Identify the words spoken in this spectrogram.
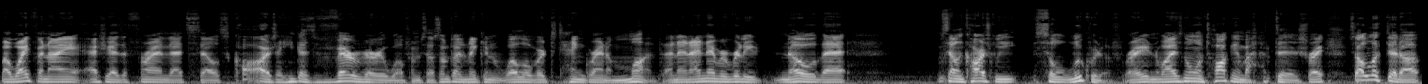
my wife and I actually has a friend that sells cars and he does very, very well for himself, sometimes making well over to 10 grand a month. And then I never really know that selling cars can be so lucrative, right? And why is no one talking about this, right? So I looked it up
